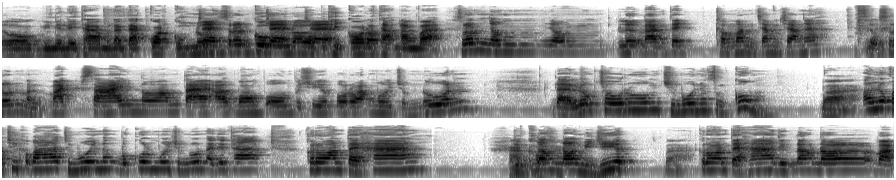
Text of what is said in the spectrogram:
អូវាមានន័យថាមិនដឹងថាគាត់គុំនោះចេះស្រុនគុំចេះនៅចេះពិធីកោរដ្ឋដឹងបាទស្រុនខ្ញុំខ្ញុំលើកឡើងបន្តិច comment អញ្ចឹងអញ្ចឹងណា លោកស្រុនមិនបាច់ផ្សាយនាំតែឲ្យបងប្អូនប្រជាពលរដ្ឋមួយចំនួន ដែលលោកចូលរួមជាមួយនឹងសង្គមបាទឲ្យលោកក៏ឈឺក្បាលជាមួយនឹងបុគ្គលមួយចំនួនដែលយើងថាគ្រាន់តែហាយើងដឹងដល់វិយាតបាទគ្រាន់តែហាយើងដឹងដល់បាទ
